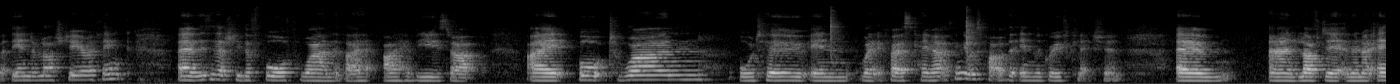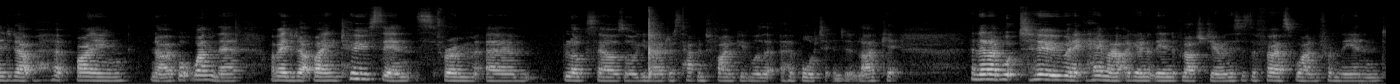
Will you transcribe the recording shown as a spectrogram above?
at the end of last year I think. Um, this is actually the fourth one that I, I have used up. I bought one or two in when it first came out. I think it was part of the In the Groove collection um, and loved it and then I ended up buying, no I bought one there, I've ended up buying two since from um, blog sales or you know I just happened to find people that had bought it and didn't like it. And then I bought two when it came out again at the end of last year and this is the first one from the end,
